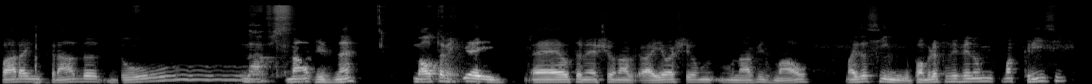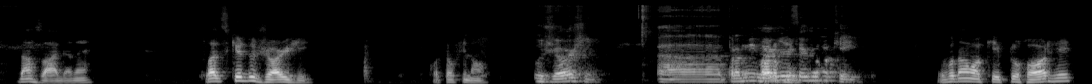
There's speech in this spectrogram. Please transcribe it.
Para a entrada do Naves, Naves né? Mal também. E aí? É, eu também achei o Naves. Aí eu achei o Naves mal. Mas assim, o Palmeiras tá vivendo uma crise da zaga, né? Lado esquerdo, Jorge. Até o final. O Jorge, uh, para mim, Jorge ele fez jogo ok. Eu vou dar um ok pro Jorge.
